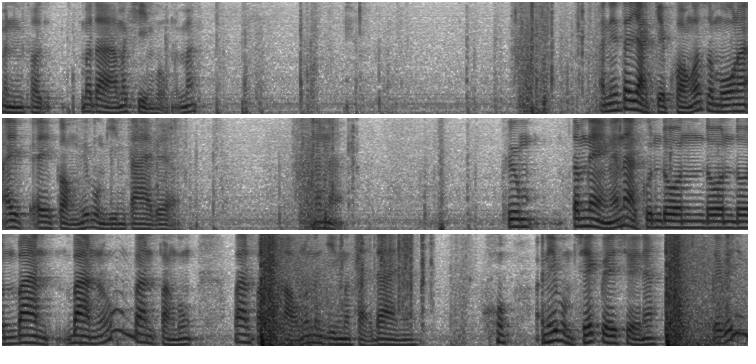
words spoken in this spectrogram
มันเขามาด่ามาขิงผมหรือมั้งอันนี้ถ้าอยากเก็บของก็สโมกนะไอไอกล่องที่ผมยิงตายไปอะ นั่นน่ะ คือตำแหน่งนั้นน่ะ คุณโดนโดนโดนบ้านบ้านนู้นบ้านฝั่งตรง บ้านฝั่งเขานั่นมันยิงมาใส่ได้นะโอ้อันนี้ผมเช็คไปเฉยนะแต่ก็ยัง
